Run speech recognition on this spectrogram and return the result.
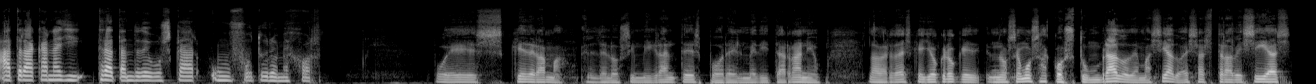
atracan allí tratando de buscar un futuro mejor. Pues qué drama el de los inmigrantes por el Mediterráneo. La verdad es que yo creo que nos hemos acostumbrado demasiado a esas travesías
